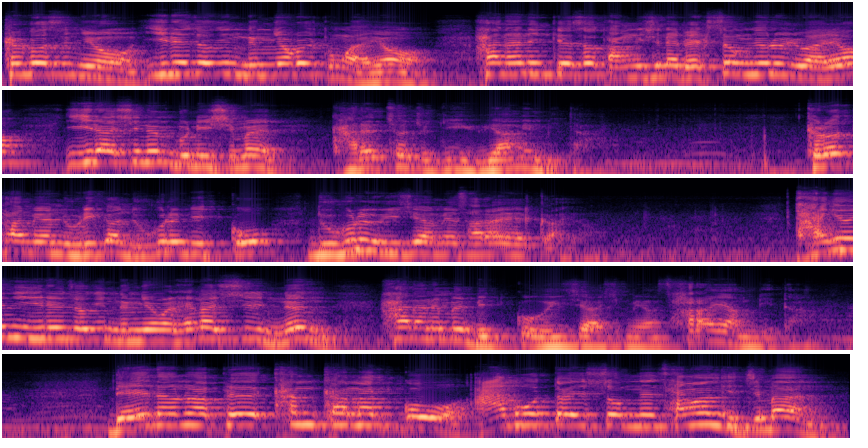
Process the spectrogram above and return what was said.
그것은요, 이례적인 능력을 통하여 하나님께서 당신의 백성들을 위하여 일하시는 분이심을 가르쳐 주기 위함입니다. 그렇다면 우리가 누구를 믿고 누구를 의지하며 살아야 할까요? 당연히 이례적인 능력을 행할 수 있는 하나님을 믿고 의지하시며 살아야 합니다. 내 눈앞에 캄캄하고 아무것도 할 수 없는 상황이지만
